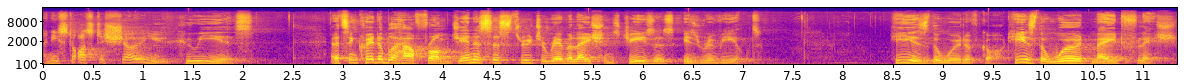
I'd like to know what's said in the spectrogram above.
and he starts to show you who he is. And it's incredible how from Genesis through to Revelations, Jesus is revealed. He is the Word of God, He is the Word made flesh.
